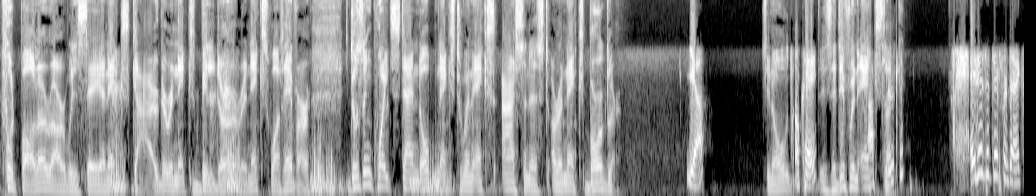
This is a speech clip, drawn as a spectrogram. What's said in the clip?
footballer, or we'll say an ex guard, or an ex builder, or an ex whatever, doesn't quite stand up next to an ex arsonist or an ex burglar. Yeah. You know? Okay. It's a different ex. Absolutely. It is a different ex,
